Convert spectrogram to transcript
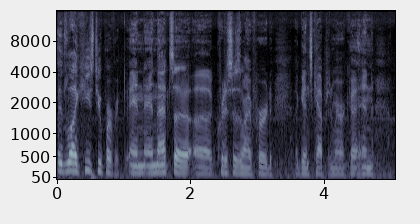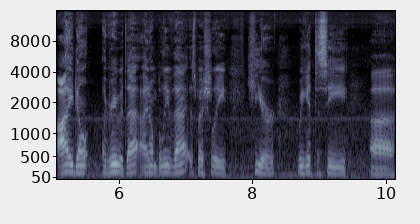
like he's too perfect, and and that's a, a, criticism I've heard against Captain America, and I don't agree with that. I don't believe that, especially here we get to see. Uh,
